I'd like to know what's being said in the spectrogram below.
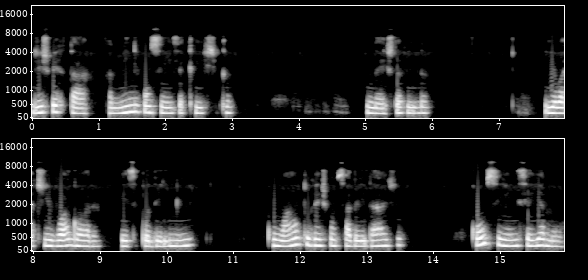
despertar a minha consciência crística nesta vida. E eu ativo agora esse poder em mim com autorresponsabilidade, consciência e amor.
